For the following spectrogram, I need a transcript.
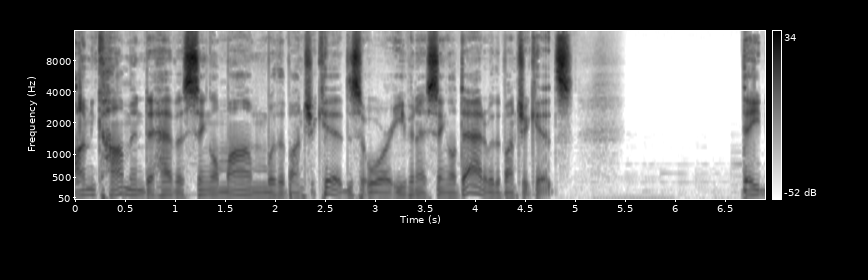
uncommon to have a single mom with a bunch of kids or even a single dad with a bunch of kids. They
